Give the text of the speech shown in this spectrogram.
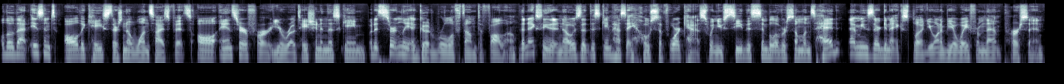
Although that isn't all the case, there's no one size fits all answer for your rotation in this game, but it's certainly a good rule of thumb to follow. The next thing to know is that this game has a host of forecasts. When you see this symbol over someone's head, that means they're going to explode. You want to be away from that person.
